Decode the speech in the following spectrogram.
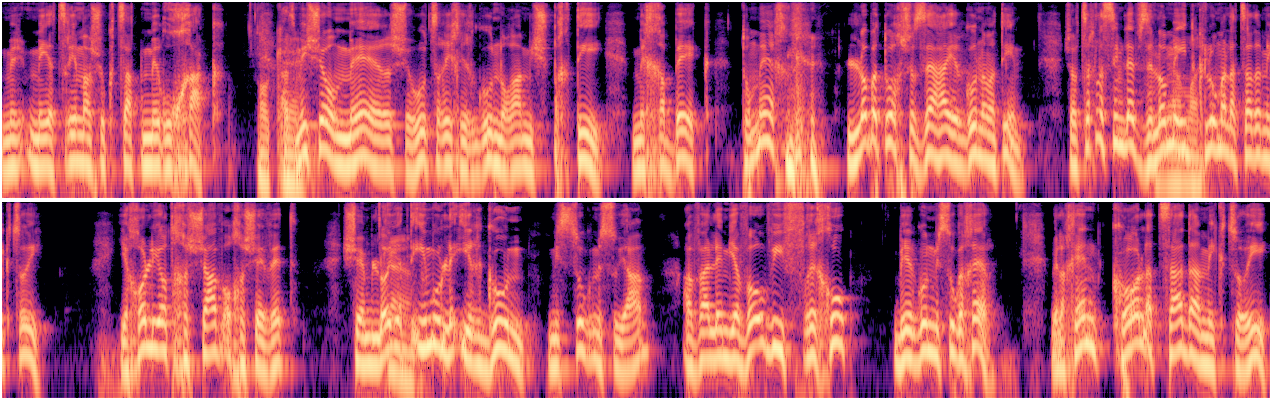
מייצרים משהו קצת מרוחק. אוקיי. אז מי שאומר שהוא צריך ארגון נורא משפחתי, מחבק, תומך, לא בטוח שזה הארגון המתאים. עכשיו צריך לשים לב, זה לא. מעיד כלום על הצד המקצועי. יכול להיות חשב או חשבת שהם לא כן. יתאימו לארגון מסוג מסוים, אבל הם יבואו ויפרחו בארגון מסוג אחר. ולכן כל הצד המקצועי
